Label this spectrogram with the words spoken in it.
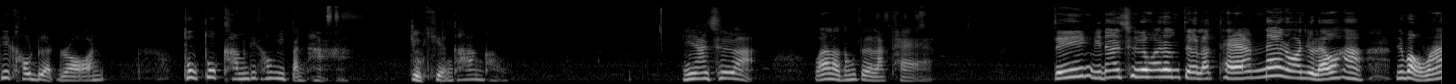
ที่เขาเดือดร้อน ทุก ๆ ครั้งที่เขามีปัญหา อยู่เคียงข้างเขาดีน่าเชื่อ ว่าเราต้องเจอรักแท้จริงดีน่าเชื่อว่าต้องเจอรักแท้แน่นอนอยู่แล้วค่ะจะบอกว่า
